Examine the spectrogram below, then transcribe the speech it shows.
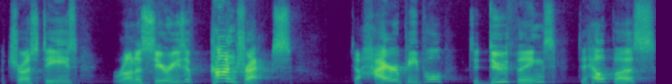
the trustees run a series of contracts to hire people to do things to help us.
